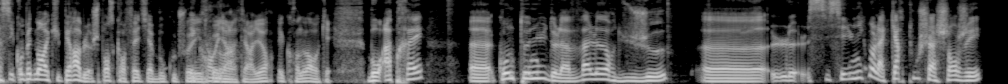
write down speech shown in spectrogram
Ah, c'est complètement récupérable. Je pense qu'en fait, il y a beaucoup de choix à nettoyer à noir. l'intérieur. Écran noir, ok. Bon, après, euh, compte tenu de la valeur du jeu, euh, le- si c'est uniquement la cartouche à changer,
